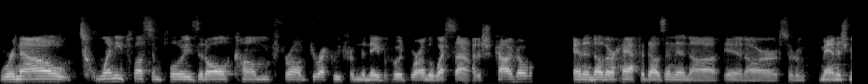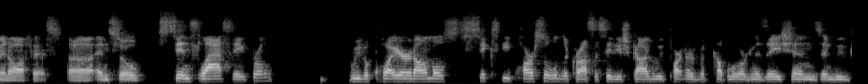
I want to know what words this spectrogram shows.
We're now 20 plus employees that all come from directly from the neighborhood. We're on the west side of Chicago, and another half a dozen in uh, in our sort of management office. Uh, and so since last April, we've acquired almost 60 parcels across the city of Chicago. We've partnered with a couple of organizations, and we've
